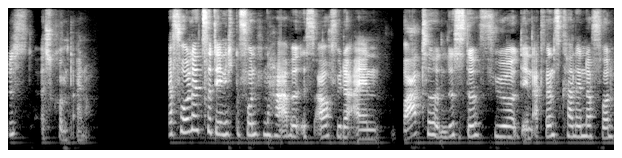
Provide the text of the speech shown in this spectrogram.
wisst, es kommt einer. Der vorletzte, den ich gefunden habe, ist auch wieder eine Warteliste für den Adventskalender von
